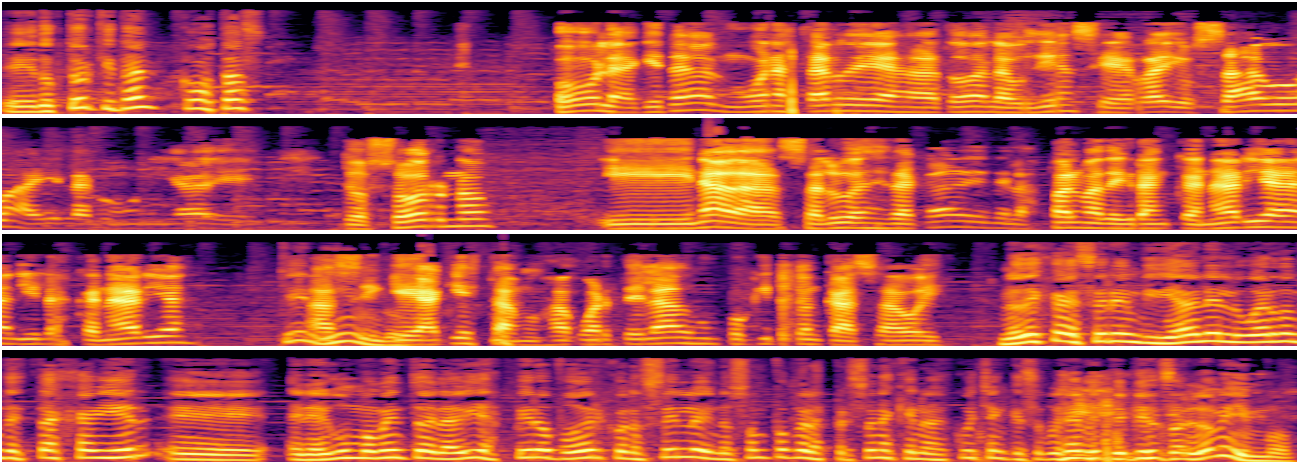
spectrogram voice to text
Eh, doctor, ¿qué tal? ¿Cómo estás? Hola, ¿qué tal? Muy buenas tardes a toda la audiencia de Radio Sago, ahí en la comunidad de, Osorno. Y nada, saludos desde acá, desde Las Palmas de Gran Canaria, en Islas Canarias. Así que aquí estamos, acuartelados un poquito en casa hoy. No deja de ser envidiable el lugar donde está Javier. Eh, en algún momento de la vida espero poder conocerlo y no son pocas las personas que nos escuchan que seguramente piensan lo mismo.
